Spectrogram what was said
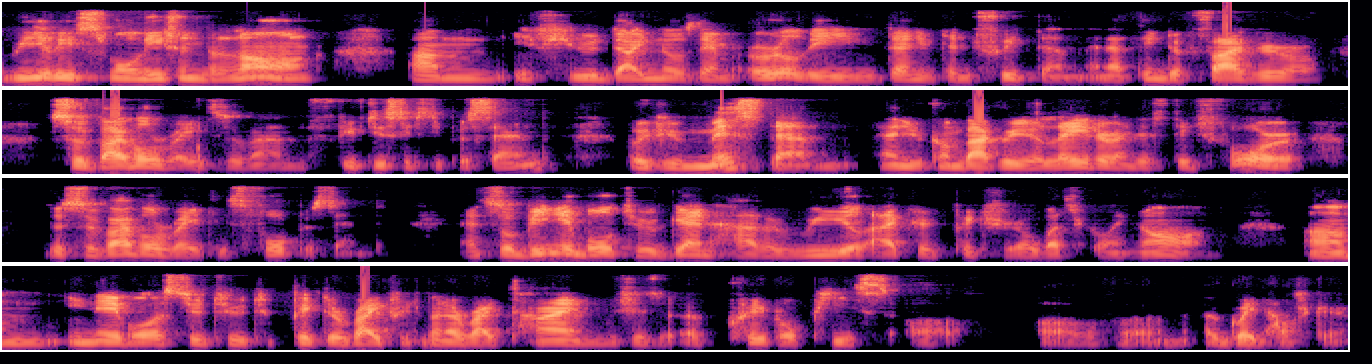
really small lesions in the lung, um, if you diagnose them early, then you can treat them. And I think the five year survival rate is around 50, 60%. But if you miss them and you come back a year later and they're stage four, the survival rate is 4%. And so being able to again have a real accurate picture of what's going on um, enable us to, to to pick the right treatment at the right time, which is a critical piece of of um, a great healthcare.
